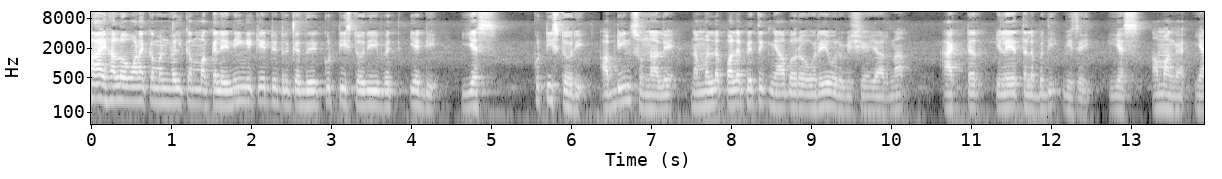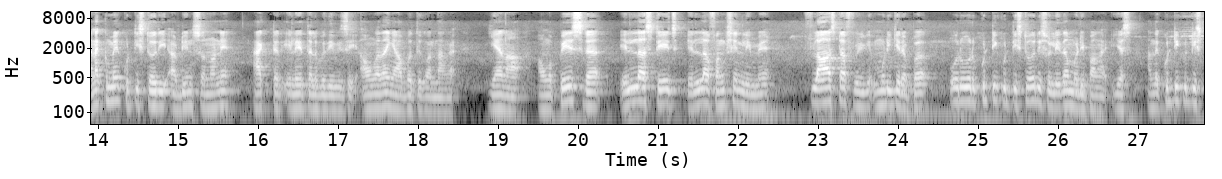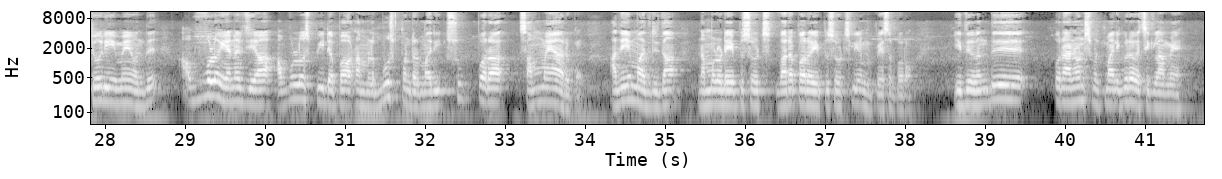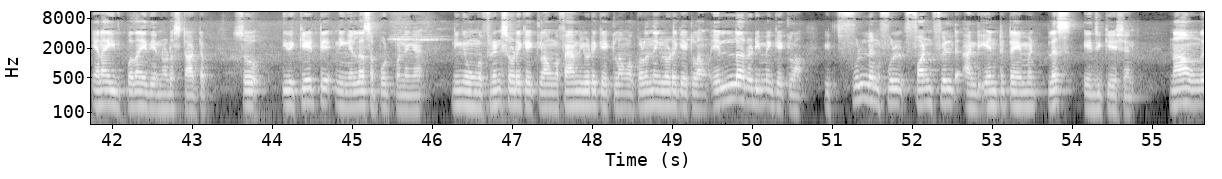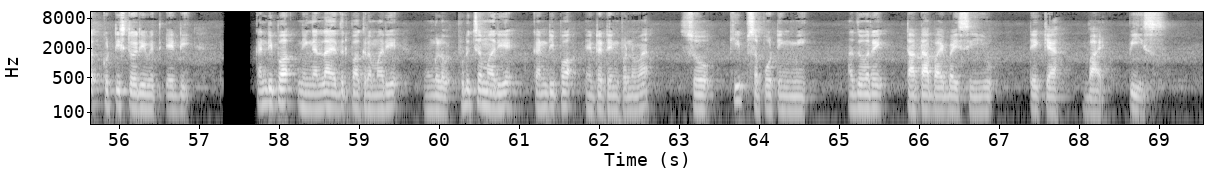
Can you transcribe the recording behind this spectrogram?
Hi hello வணக்கம் and welcome மக்களே. நீங்கள் கேட்டுட்டு இருக்கிறது குட்டி ஸ்டோரி வித் எடி எஸ் குட்டி ஸ்டோரி அப்படின்னு சொன்னாலே நம்மள பல பேர்த்துக்கு ஞாபகம் ஒரே ஒரு விஷயம் யாருன்னா ஆக்டர் இளைய தளபதி விஜய். எஸ் ஆமாங்க. எனக்குமே குட்டி ஸ்டோரி அப்படின்னு சொன்னோன்னே ஆக்டர் இளைய தளபதி விஜய். அவங்க தான் ஞாபகத்துக்கு வந்தாங்க. ஏன்னா அவங்க பேசுகிற எல்லா ஸ்டேஜ் எல்லா ஃபங்க்ஷன்லேயுமே லாஸ்ட்டாக முடிக்கிறப்ப ஒரு ஒரு குட்டி குட்டி ஸ்டோரி சொல்லி தான் முடிப்பாங்க. எஸ் அந்த குட்டி குட்டி ஸ்டோரியுமே வந்து அவ்வளோ எனர்ஜியாக அவ்வளோ ஸ்பீடப்பாக நம்மளை பூஸ்ட் பண்ணுற மாதிரி சூப்பராக செம்மையாக இருக்கும். அதே மாதிரி தான் நம்மளோட எபிசோட்ஸ் வரப்போகிற எபிசோட்ஸ்லேயும் நம்ம பேச போகிறோம் இது வந்து ஒரு அனௌன்ஸ்மெண்ட் மாதிரி கூட வச்சுக்கலாமே. ஏன்னா இப்போ தான் இது என்னோடய ஸ்டார்ட் அப் ஸோ இதை கேட்டு நீங்கள் எல்லாம் சப்போர்ட் பண்ணுங்கள் நீங்கள் உங்கள் ஃப்ரெண்ட்ஸோட கேட்கலாம் உங்கள் ஃபேமிலியோட கேட்கலாம் உங்கள் குழந்தைங்களோட கேட்கலாம் எல்லாரோடையுமே கேட்கலாம். It's full and full fun filled and entertainment plus education நான் உங்கள் குட்டி ஸ்டோரி வித் எடி கண்டிப்பாக நீங்கள் எல்லாம் எதிர்பார்க்குற மாதிரியே உங்களை பிடிச்ச மாதிரியே கண்டிப்பாக என்டர்டெயின் பண்ணுவேன். ஸோ கீப் சப்போர்ட்டிங் மீ அதுவரை tata bye bye see you take care bye peace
